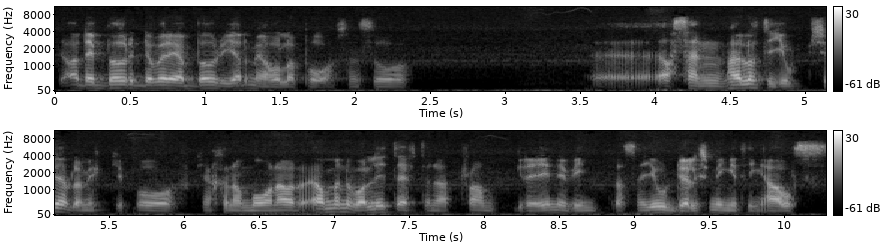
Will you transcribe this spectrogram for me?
ja det, bör, det var det jag började med att hålla på. Sen så Eh, ja, sen har jag inte gjort så jävla mycket på kanske några månader. Ja men det var lite efter den här Trump-grejen i vintras. Sen gjorde jag liksom ingenting alls.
